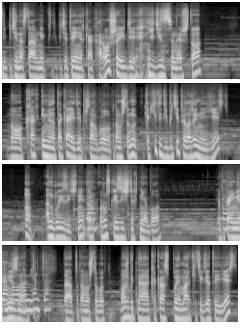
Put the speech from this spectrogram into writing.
DPT-наставник, DPT-тренер как хорошая идея. Единственное, что... Но как именно такая идея пришла в голову? Потому что, ну, какие-то DBT-приложения есть, ну, англоязычные, да. русскоязычных не было. Я, по крайней мере, не знаю. момента. Да, потому что вот, может быть, на как раз Play Market где-то и есть,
